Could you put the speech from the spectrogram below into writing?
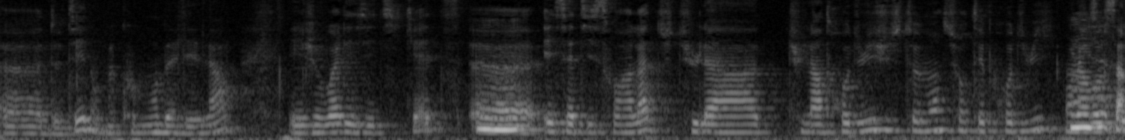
de thé, donc ma commande elle est là et je vois les étiquettes. Euh, mhm. et cette histoire-là, tu, tu l'introduis justement sur tes produits Oui, c'est ça.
